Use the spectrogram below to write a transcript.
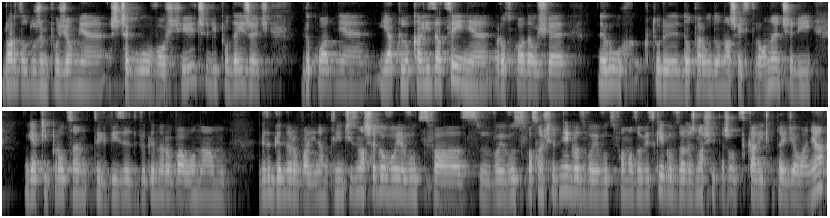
bardzo dużym poziomie szczegółowości, czyli podejrzeć dokładnie, jak lokalizacyjnie rozkładał się ruch, który dotarł do naszej strony, czyli jaki procent tych wizyt wygenerowało nam wygenerowali nam klienci z naszego województwa, z województwa sąsiedniego, z województwa mazowieckiego, w zależności też od skali tutaj działania,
